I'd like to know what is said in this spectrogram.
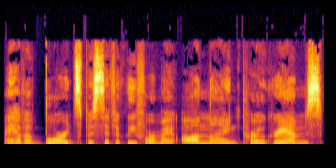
I have a board specifically for my online programs.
